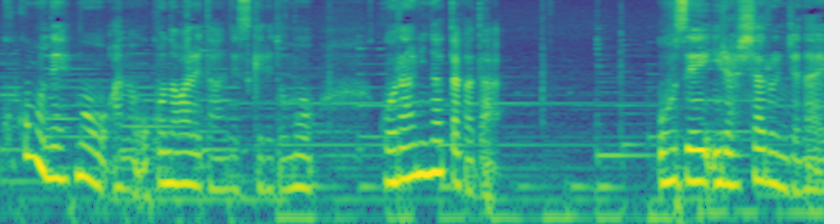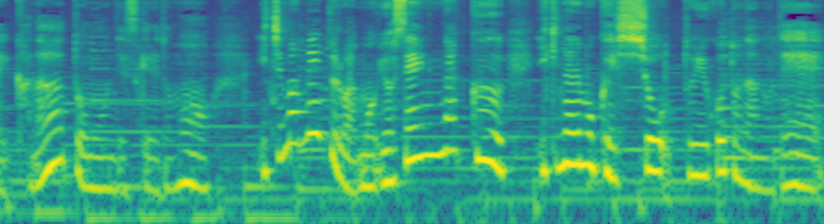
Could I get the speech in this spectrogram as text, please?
ここもねもうあの行われたんですけれどもご覧になった方大勢いらっしゃるんじゃないかなと思うんですけれども1万メートルはもう予選なくいきなりも決勝ということなので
